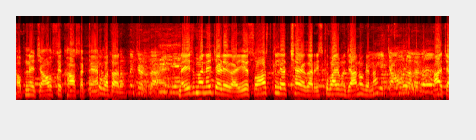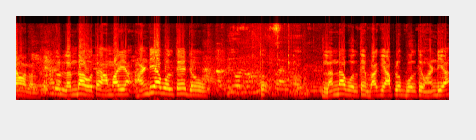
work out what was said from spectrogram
अपने चाव से खा सकते हैं। तो बता रहा हूँ चढ़ता है। नहीं इसमें नहीं चढ़ेगा ये स्वास्थ्य के लिए अच्छा है अगर इसके बारे में जानोगे ना। ये चावल वाला ना? हाँ चावल वाला। जो लंदा होता है हमारे यहाँ हंडिया बोलते हैं जो तो out. लंदा बोलते हैं बाकी आप लोग बोलते हो हंडिया।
